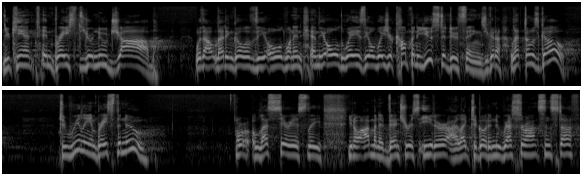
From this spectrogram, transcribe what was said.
You can't embrace your new job without letting go of the old one and, and the old ways, the old ways your company used to do things. You got to let those go to really embrace the new. Or less seriously, you know, I'm an adventurous eater. I like to go to new restaurants and stuff.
